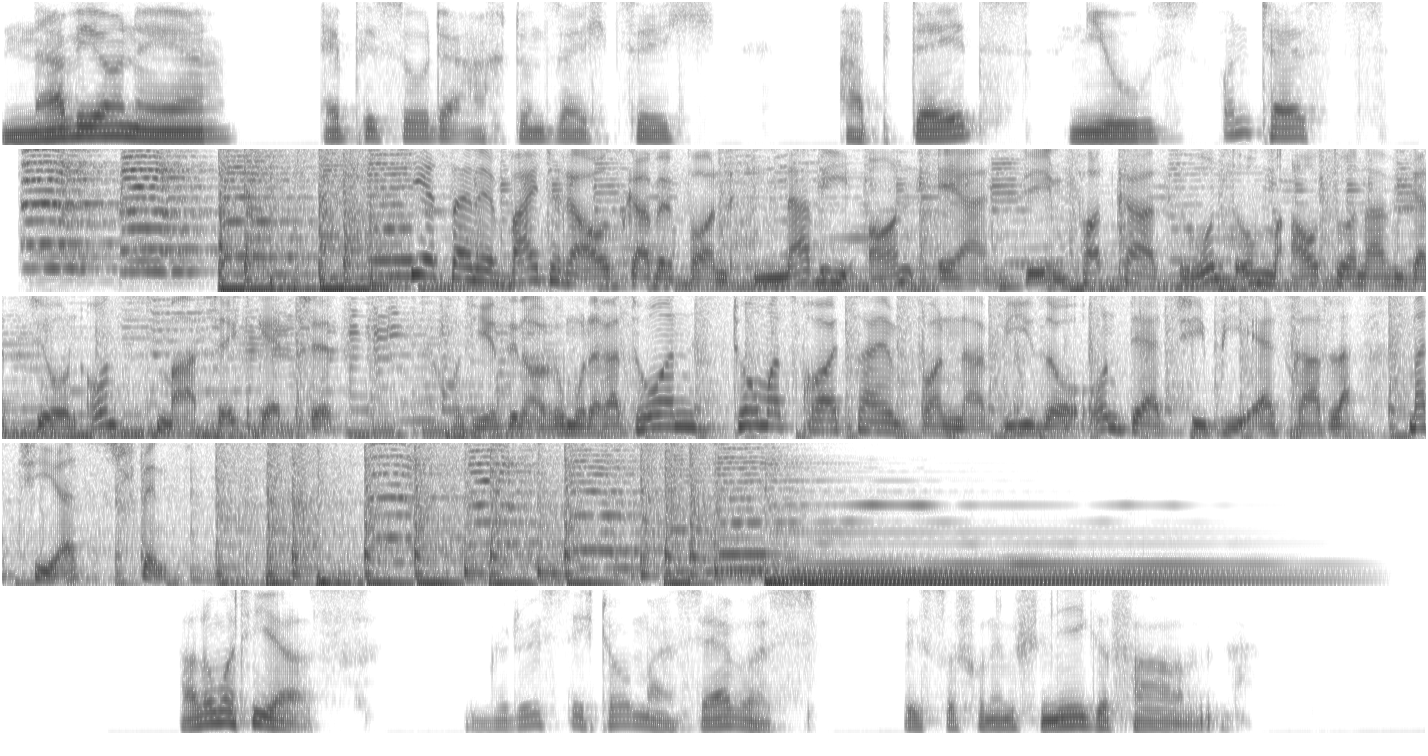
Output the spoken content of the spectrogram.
Navi on Air, Episode 68, Updates, News und Tests. Hier ist eine weitere Ausgabe von Navi on Air, dem Podcast rund um Outdoor-Navigation und smarte Gadgets. Und hier sind eure Moderatoren Thomas Freuzheim von Naviso und der GPS-Radler Matthias Schwind. Hallo Matthias. Grüß dich, Thomas. Servus. Bist du schon im Schnee gefahren?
